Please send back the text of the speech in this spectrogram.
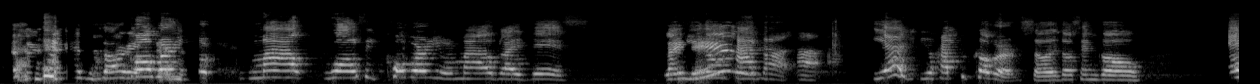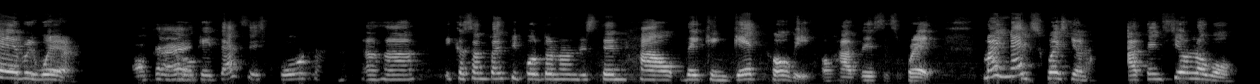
I'm sorry. Cover your mouth, Wolfie, cover your mouth like this. Like If you this? don't have a, a- yeah, you have to cover so it doesn't go everywhere. Okay. Okay, that's important. Uh-huh. Because sometimes people don't understand how they can get COVID or how this is spread. My next question, atención Lobo,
